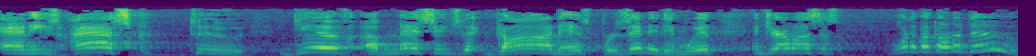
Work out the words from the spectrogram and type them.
And he's asked to give a message that God has presented him with. And Jeremiah says, What am I going to do?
